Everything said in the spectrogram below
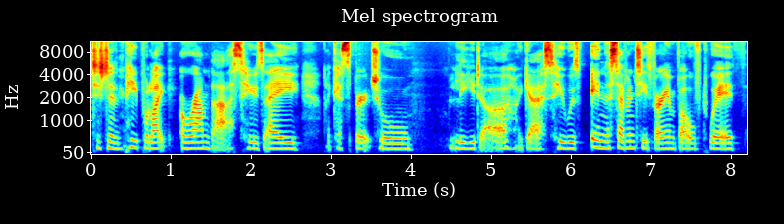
practitioners and people like Ram Dass, who's a like a spiritual leader, I guess, who was in the 70s very involved with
